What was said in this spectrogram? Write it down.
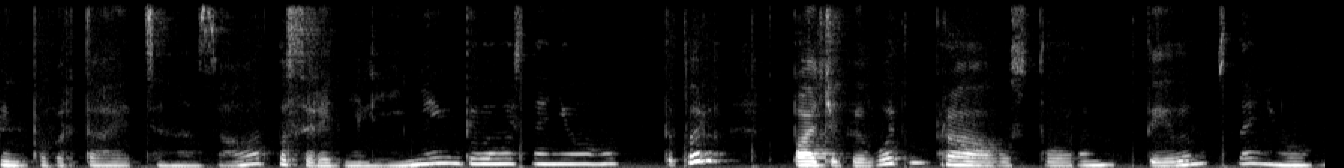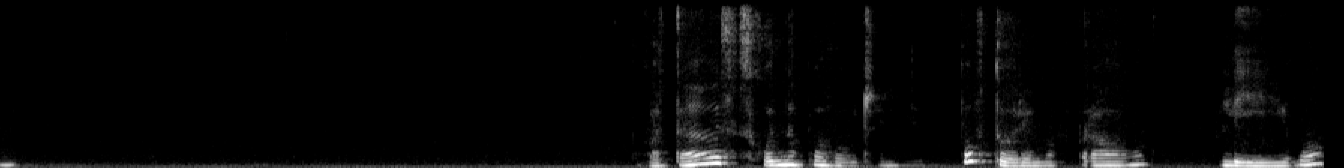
Він повертається назад, по середній лінії, дивимось на нього. Тепер пальчик виводимо в праву сторону, дивимось на нього. Повертаємося в сходне положення. Повторюємо вправо, вліво.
